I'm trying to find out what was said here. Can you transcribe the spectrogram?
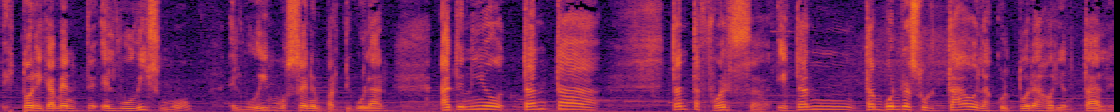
históricamente el budismo, el budismo zen en particular, ha tenido tanta, tanta fuerza y tan, tan buen resultado en las culturas orientales.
